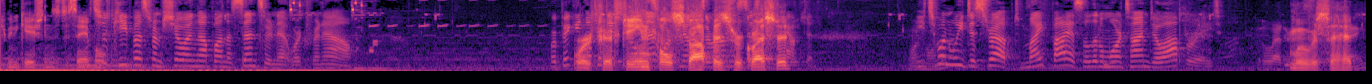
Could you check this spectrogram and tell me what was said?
Communications disabled. This disabled. should keep us from showing up on the sensor network for now. We're picking We're up additional 15, full stop nodes is requested. Captain. Each one we disrupt might buy us a little more time to operate. Move us ahead.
